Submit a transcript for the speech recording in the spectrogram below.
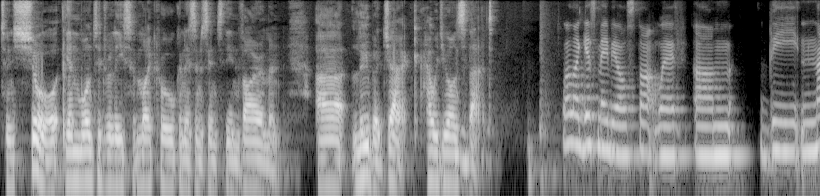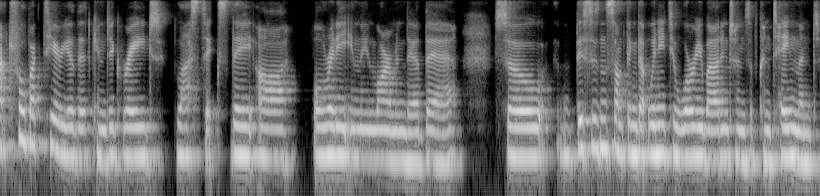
to ensure the unwanted release of microorganisms into the environment? Uh, Luba, Jack, how would you answer that? Well, I guess maybe I'll start with um, the natural bacteria that can degrade plastics, they are already in the environment, they're there. So this isn't something that we need to worry about in terms of containment.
